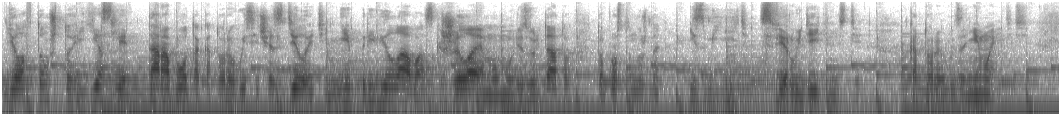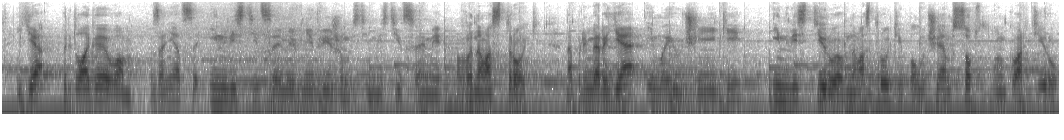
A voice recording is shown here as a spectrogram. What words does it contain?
Дело в том, что если та работа, которую вы сейчас делаете, не привела вас к желаемому результату, то просто нужно изменить сферу деятельности, которой вы занимаетесь. Я предлагаю вам заняться инвестициями в недвижимость, инвестициями в новостройки. Например, я и мои ученики, инвестируя в новостройки, получаем собственную квартиру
